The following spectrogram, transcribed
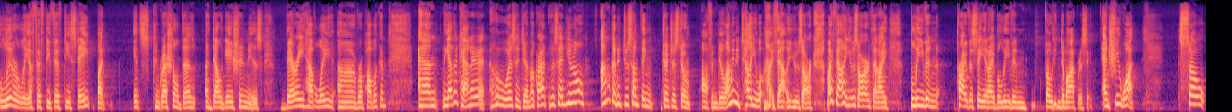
literally a 50 50 state, but its congressional de- uh, delegation is very heavily uh, Republican. And the other candidate, who was a Democrat, who said, you know, I'm going to do something judges don't often do. I'm going to tell you what my values are. My values are that I believe in privacy and I believe in voting democracy. And she won. So,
